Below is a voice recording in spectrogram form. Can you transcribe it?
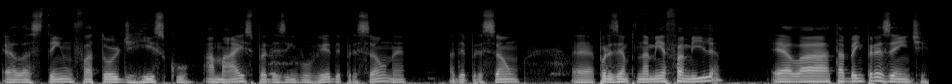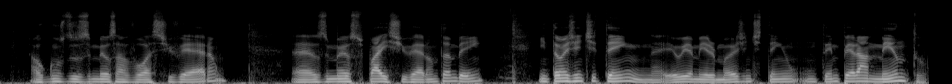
elas têm um fator de risco a mais para desenvolver depressão, né? A depressão, uh, por exemplo, na minha família, ela está bem presente. Alguns dos meus avós tiveram, uh, os meus pais tiveram também. Então a gente tem, né, eu e a minha irmã, a gente tem um, um temperamento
